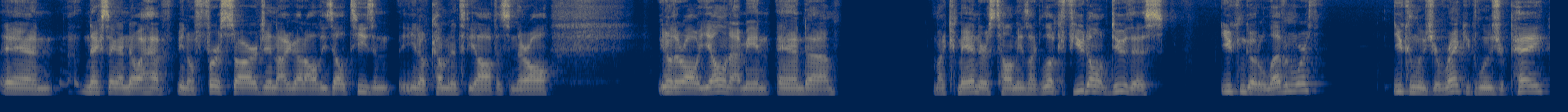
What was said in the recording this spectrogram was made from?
and next thing I know, I have you know first sergeant. I got all these LTs and you know coming into the office, and they're all, you know, they're all yelling at me, and and um, my commander is telling me, he's like, look, if you don't do this, you can go to Leavenworth, you can lose your rank, you can lose your pay,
